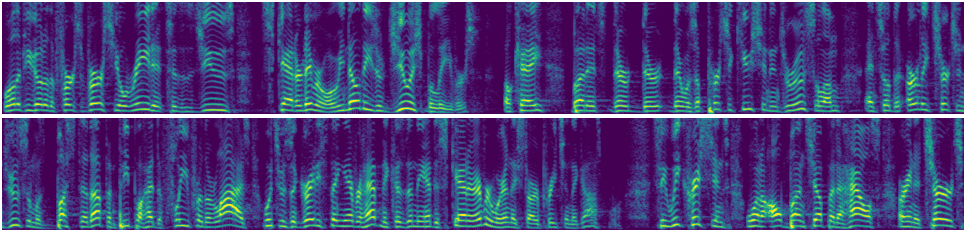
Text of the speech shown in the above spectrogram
Well, if you go to the first verse, you'll read it. It says the Jews scattered everywhere. We know these are Jewish believers, okay? But it's there, there, there was a persecution in Jerusalem, and so the early church in Jerusalem was busted up, and people had to flee for their lives, which was the greatest thing that ever happened because then they had to scatter everywhere and they started preaching the gospel. See, we Christians want to all bunch up in a house or in a church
